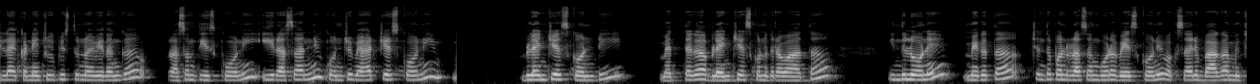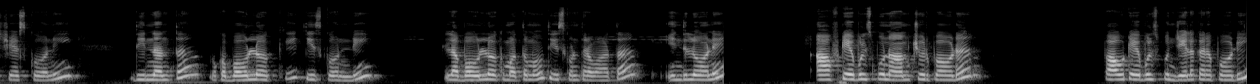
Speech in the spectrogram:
ఇలా ఇక్కడ నేను చూపిస్తున్న విధంగా రసం తీసుకొని ఈ రసాన్ని కొంచెం యాడ్ చేసుకొని బ్లెండ్ చేసుకోండి. మెత్తగా బ్లెండ్ చేసుకున్న తర్వాత ఇందులోనే మిగతా చింతపండు రసం కూడా వేసుకొని ఒకసారి బాగా మిక్స్ చేసుకొని దీన్నంతా ఒక బౌల్లోకి తీసుకోండి. ఇలా బౌల్లోకి మొత్తము తీసుకున్న తర్వాత ఇందులోనే హాఫ్ టేబుల్ స్పూన్ ఆమ్చూర్ పౌడర్ పావు టేబుల్ స్పూన్ జీలకర్ర పొడి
